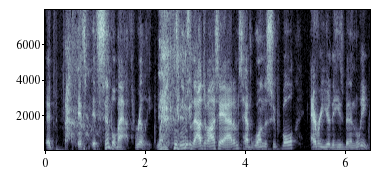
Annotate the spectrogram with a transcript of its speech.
It, it's it's simple math, really. Like teams without Davante Adams have won the Super Bowl every year that he's been in the league.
